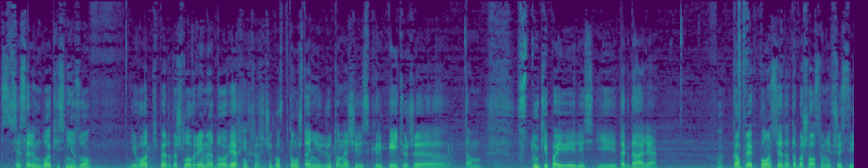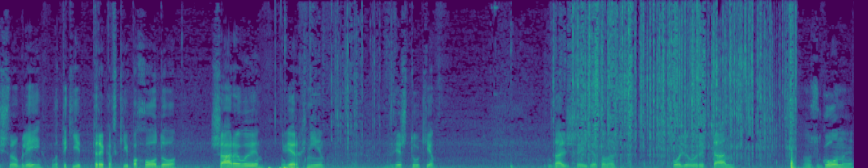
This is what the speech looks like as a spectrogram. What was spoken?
все сайлентблоки снизу. И вот теперь дошло время до верхних рычагов, потому что они люто начали скрипеть уже, там стуки появились и так далее. Комплект полностью этот обошелся мне в 6000 рублей. Вот такие трековские по ходу шаровые верхние две штуки. Дальше идет у нас полиуретан, сгоны.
